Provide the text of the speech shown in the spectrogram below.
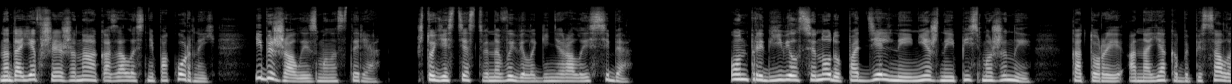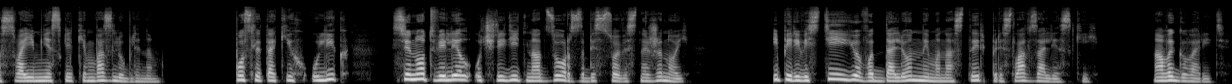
Надоевшая жена оказалась непокорной и бежала из монастыря, что, естественно, вывело генерала из себя. Он предъявил Синоду поддельные нежные письма жены, которые она якобы писала своим нескольким возлюбленным. После таких улик — Синод велел учредить надзор за бессовестной женой и перевести ее в отдаленный монастырь Преслав-Залесский. А вы говорите.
